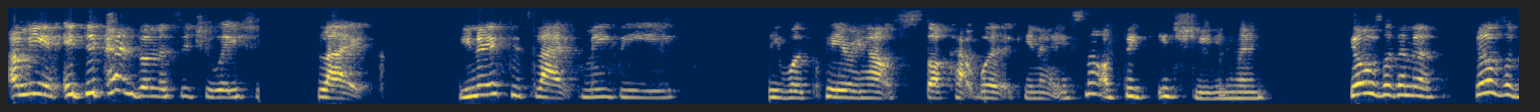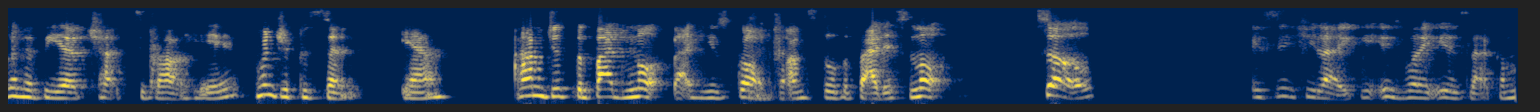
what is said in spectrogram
I mean, it depends on the situation. Like, you know, if it's like maybe they were clearing out stock at work, you know, it's not a big issue. You know, girls are gonna girls are gonna be attractive out here, hundred percent. Yeah, I'm just the bad nut that he's got, but I'm still the baddest nut. So it's literally like it is what it is. Like I'm not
